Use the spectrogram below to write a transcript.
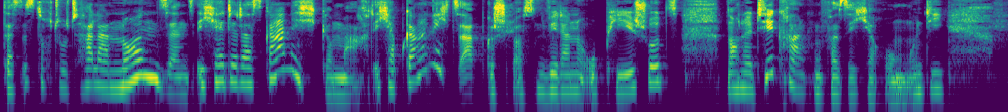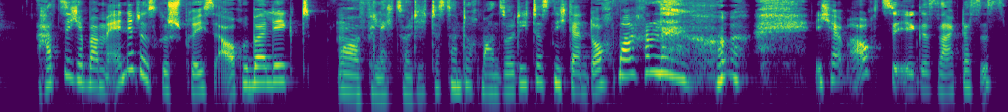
das ist doch totaler Nonsens. Ich hätte das gar nicht gemacht. Ich habe gar nichts abgeschlossen, weder eine OP-Schutz noch eine Tierkrankenversicherung. Und die hat sich aber am Ende des Gesprächs auch überlegt, oh, vielleicht sollte ich das dann doch machen. Sollte ich das nicht dann doch machen? ich habe auch zu ihr gesagt, das ist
